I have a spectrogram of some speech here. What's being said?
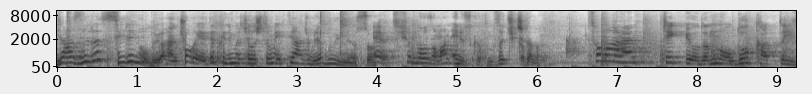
yazları serin oluyor. Hani çoğu evde klima çalıştırma ihtiyacı bile duymuyorsun. Evet, şimdi o zaman en üst katımıza çıkalım. Çıkalım. Tamamen tek bir odanın olduğu kattayız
